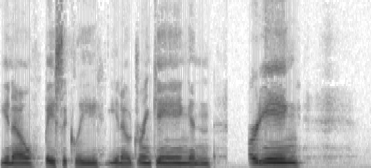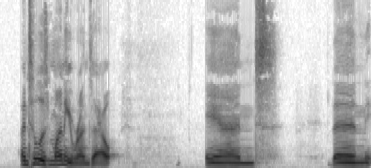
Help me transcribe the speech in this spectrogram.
you know basically you know drinking and partying until his money runs out and then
